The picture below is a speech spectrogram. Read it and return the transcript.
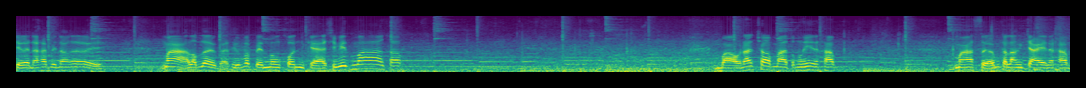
เจอนะครับพี่น้องเอ้ยมารอบเลิกก็ถือว่าเป็นมงคลแก่ชีวิตมากครับเบานัดชอบมาตรงนี้นะครับ มาเสริมกำลังใจนะครับ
